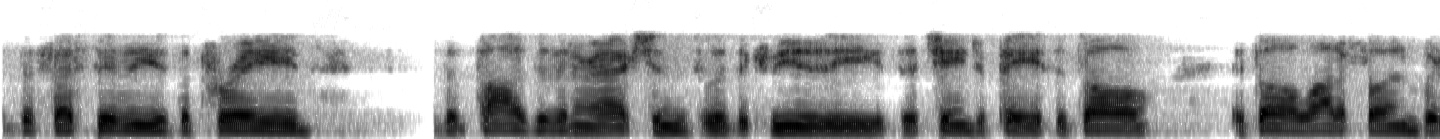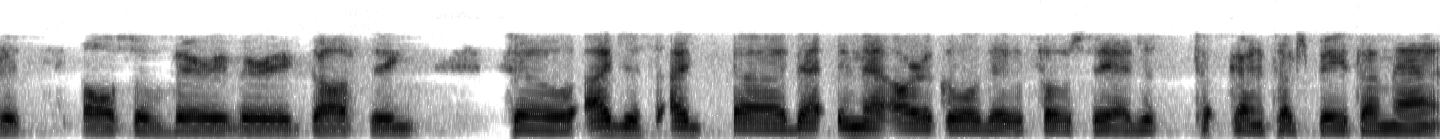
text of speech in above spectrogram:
The festivities, the parades, the positive interactions with the community, the change of pace. It's all it's all a lot of fun, but it's also very, very exhausting. So I just, I, uh, that in that article that was published today, I just t- kind of touched base on that.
